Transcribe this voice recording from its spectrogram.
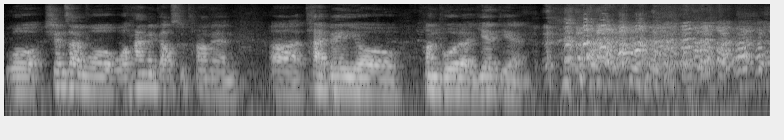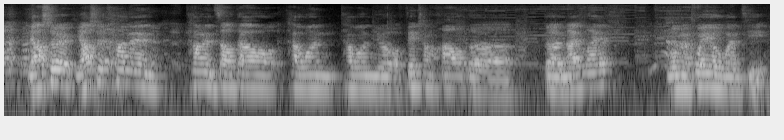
我现在我我还没告诉他们，呃，台北有很多的夜店。要是要是他们他们找到台湾台湾有非常好的的 nightlife，我们会有问题。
